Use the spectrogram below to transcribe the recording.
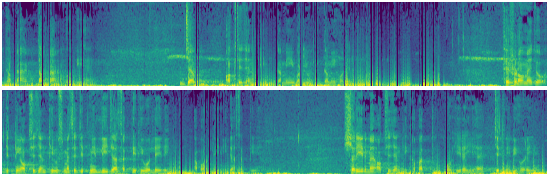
घबराहट तब प्रारंभ होती है जब ऑक्सीजन की कमी, वायु की कमी होने लगे फेफड़ों में जो जितनी ऑक्सीजन थी, उसमें से जितनी ली जा सकती थी, वो ले ली। अब और ली नहीं जा सकती है। शरीर में ऑक्सीजन की खपत हो ही रही है, जितनी भी हो रही है।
